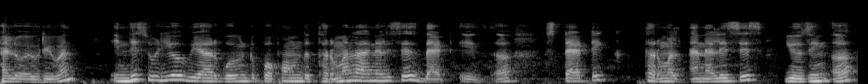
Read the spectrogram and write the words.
Hello everyone. In this video we are going to perform the thermal analysis that is a static thermal analysis using a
